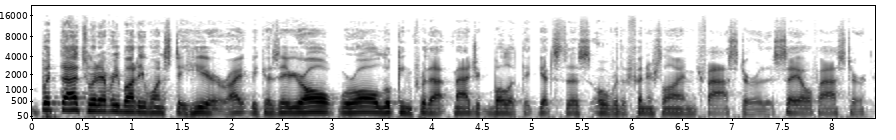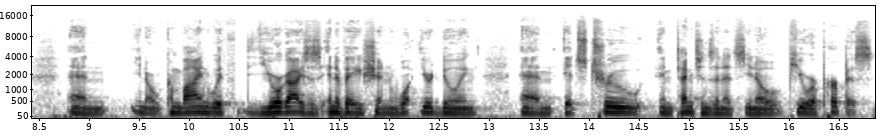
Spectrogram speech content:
but that's what everybody wants to hear, right? Because you're all we're all looking for that magic bullet that gets us over the finish line faster, the sale faster. And you know, combined with your guys' innovation, what you're doing, and its true intentions and its you know pure purpose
